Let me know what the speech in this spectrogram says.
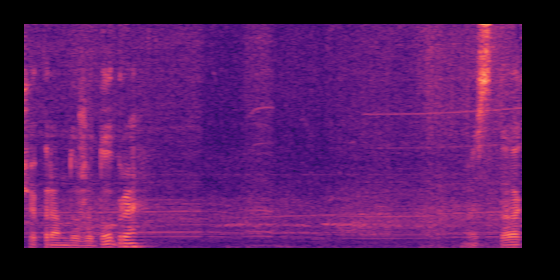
Що прям дуже добре. Ось так.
